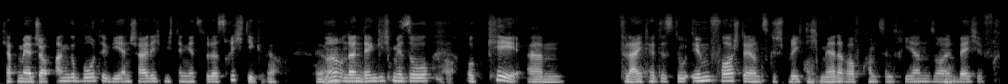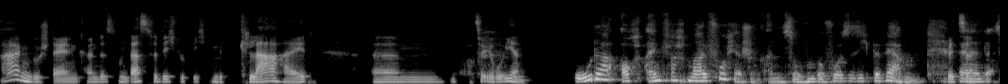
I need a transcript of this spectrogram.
ich habe mehr Jobangebote, wie entscheide ich mich denn jetzt für das Richtige? Ja, ja. Ne? Und dann denke ich mir so, okay, ähm, Vielleicht hättest du im Vorstellungsgespräch dich mehr darauf konzentrieren sollen, welche Fragen du stellen könntest, um das für dich wirklich mit Klarheit ähm, zu eruieren. Oder auch einfach mal vorher schon anzurufen, bevor sie sich bewerben. Bitte. Äh, das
